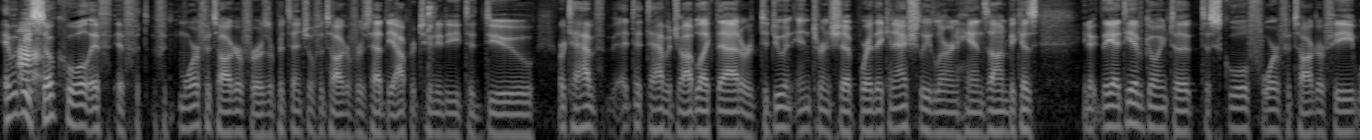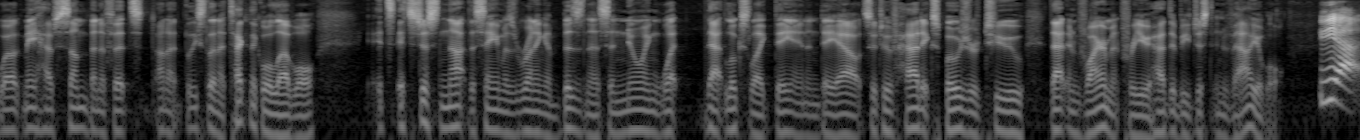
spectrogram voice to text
It would be um, so cool if, if, if more photographers or potential photographers had the opportunity to do or to have to, to, have a job like that or to do an internship where they can actually learn hands-on because you know the idea of going to, to school for photography well it may have some benefits on a, at least on a technical level it's it's just not the same as running a business and knowing what that looks like day in and day out so to have had exposure to that environment for you had to be just invaluable yeah,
